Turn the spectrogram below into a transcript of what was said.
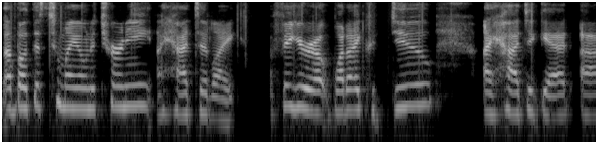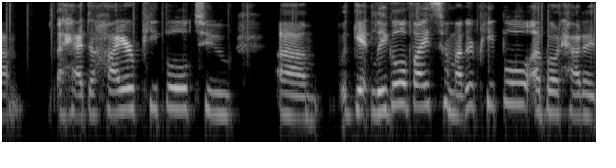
about this to my own attorney. I had to like figure out what i could do. I had to get um, i had to hire people to um, get legal advice from other people about how to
